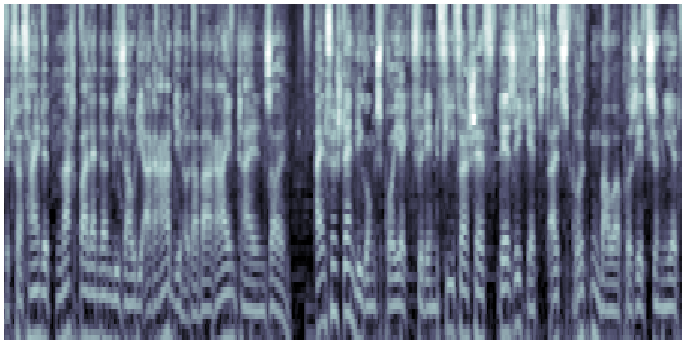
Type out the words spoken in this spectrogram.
mit verfeindeten Nachbarländern wie Saudi-Arabien oder Bahrain teilen sollen. Ein Verständigungsprojekt für den FIFA-Chef, der sich jetzt als Brückenbauer positioniert.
